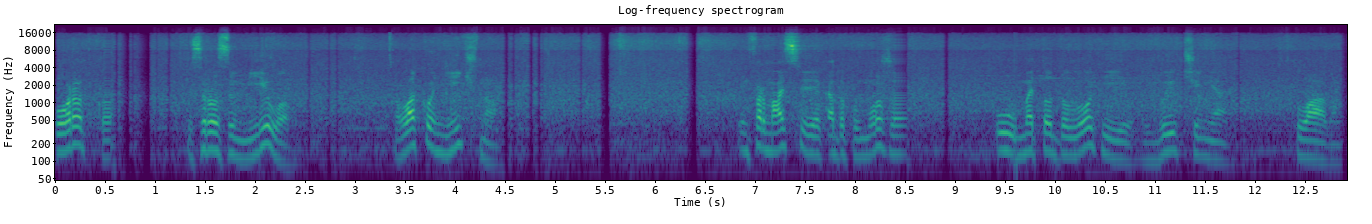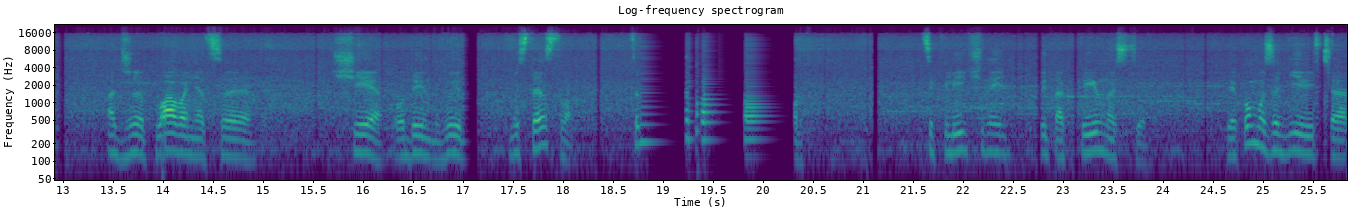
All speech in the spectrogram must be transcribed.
коротко, зрозуміло, лаконічно інформацію, яка допоможе у методології вивчення плавання. Адже плавання це ще один вид мистецтва. Це не спорт. циклічний вид активності, в якому задіюється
